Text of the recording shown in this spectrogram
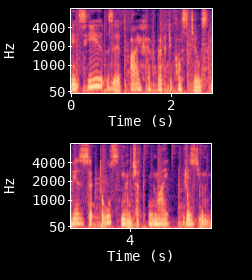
and see that I have practical skills with the tools mentioned in my resume.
